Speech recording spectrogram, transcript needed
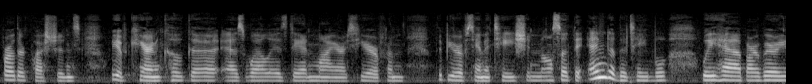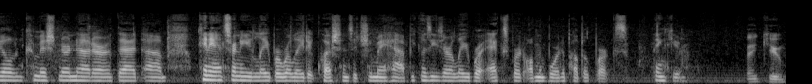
further questions. We have Karen Coca as well as Dan Myers here from the Bureau of Sanitation, and also at the end of the table we have our very own Commissioner Nutter that um, can answer any labor-related questions that you may have because he's our labor expert on the Board of Public Works. Thank you. Thank you.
